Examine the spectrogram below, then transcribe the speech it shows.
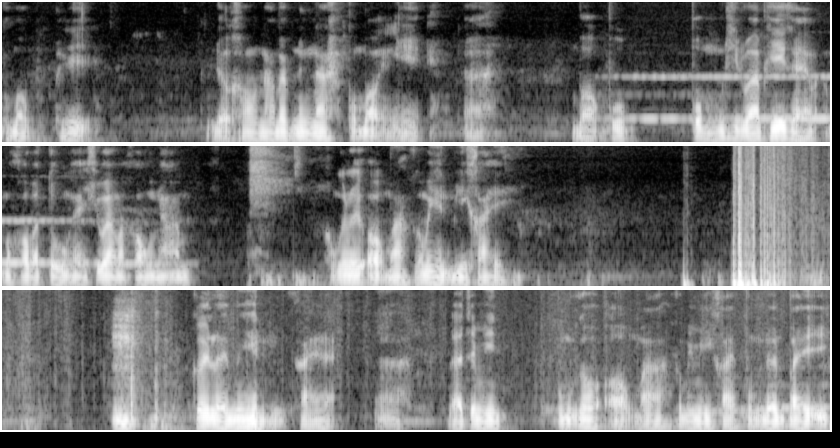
ผมบอกพี่ เดี๋ยวเข้าห้องน้ำแป๊บนึงนะ ผมบอกอย่างนี้ อ่า บอกปุ๊บ ผมคิดว่าพี่แกมาเคาะประตูไง คิดว่ามาเข้าห้องน้ำ ผมก็เลยออกมา ก็ไม่เห็นมีใคร อืม ก็เลยไม่เห็นมีใครแหละ อ่า แล้วจะมี ผมก็ออกมา ก็ไม่มีใคร ผมเดินไปอีก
